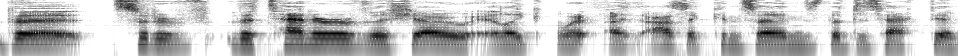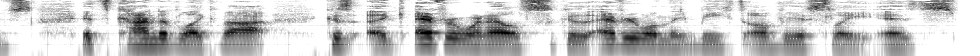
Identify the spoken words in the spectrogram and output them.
the sort of the tenor of the show like as it concerns the detectives. It's kind of like that because like everyone else because everyone they meet obviously is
